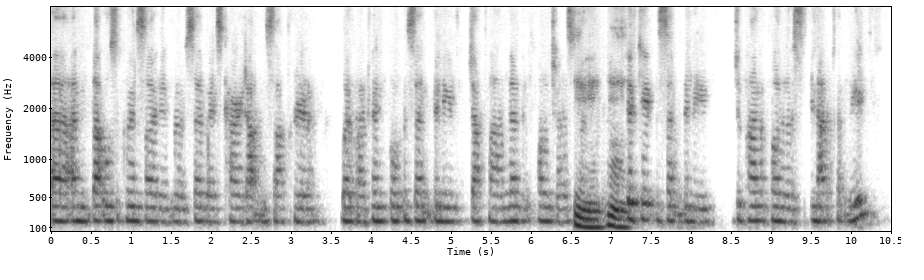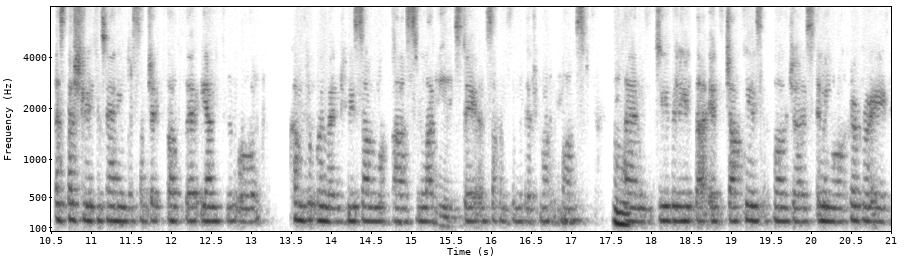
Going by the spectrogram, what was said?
Uh, and that also coincided with surveys carried out in South Korea, whereby 24% believe Japan never apologized, mm. 58% believe Japan apologized inadequately, especially pertaining the subject of the young or comfort women who some uh, still like to stay and suffer from the traumatic past. Mm. And do you believe that if Japanese apologize in a more February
